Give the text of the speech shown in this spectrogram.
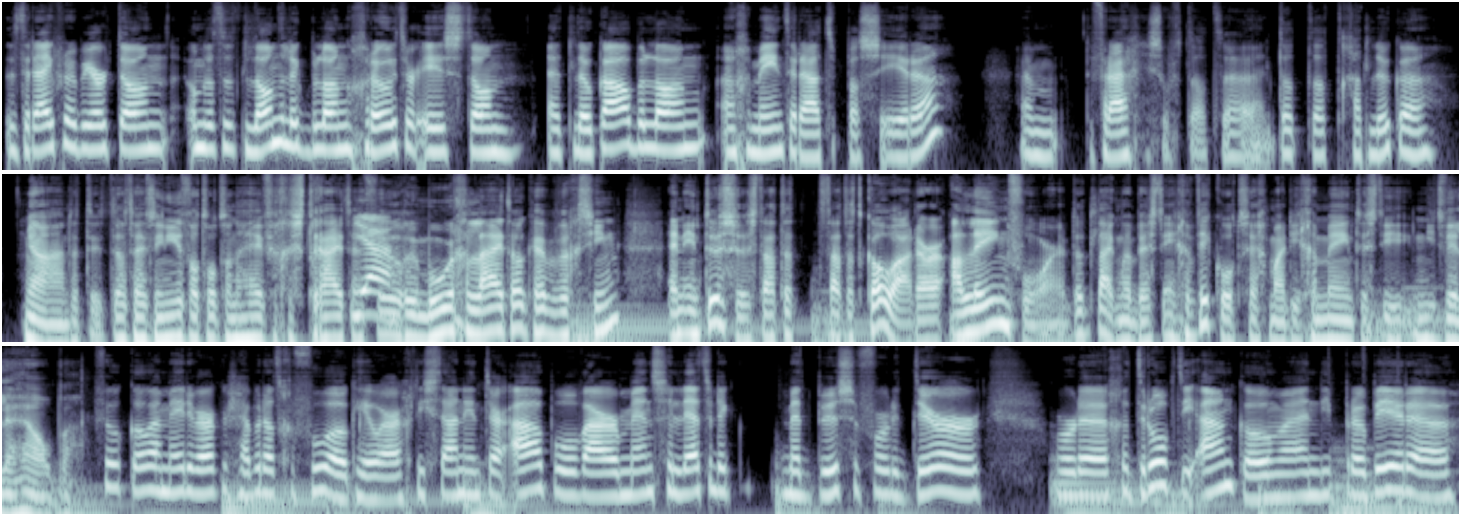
Het Rijk probeert dan, omdat het landelijk belang groter is dan het lokaal belang, een gemeenteraad te passeren. En de vraag is of dat, uh, dat, dat gaat lukken. Ja, dat, dat heeft in ieder geval tot een hevige strijd en veel rumoer geleid ook, hebben we gezien. En intussen staat het, staat het COA er alleen voor. Dat lijkt me best ingewikkeld, zeg maar, die gemeentes die niet willen helpen. Veel COA-medewerkers hebben dat gevoel ook heel erg. Die staan in Ter Apel, waar mensen letterlijk met bussen voor de deur worden gedropt die aankomen. En die proberen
